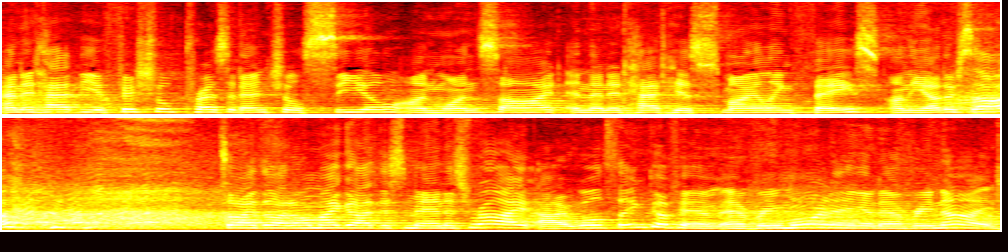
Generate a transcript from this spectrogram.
And it had the official presidential seal on one side, and then it had his smiling face on the other side. so I thought, oh my God, this man is right. I will think of him every morning and every night.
